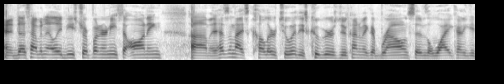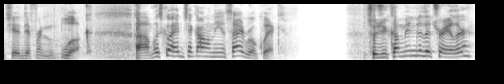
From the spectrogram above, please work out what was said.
And it does have an LED strip underneath the awning. Um, it has a nice color to it. These Cougars do kind of make the brown instead of the white, kind of get you a different look. Um, let's go ahead and check out on the inside real quick. So as you come into the trailer,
